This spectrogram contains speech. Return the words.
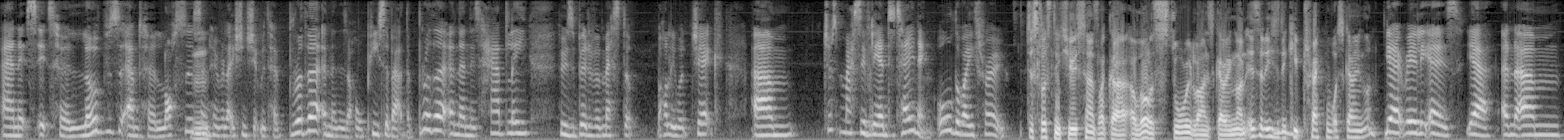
And it's it's her loves and her losses mm. and her relationship with her brother and then there's a whole piece about the brother and then there's Hadley who's a bit of a messed up Hollywood chick. Um, just massively entertaining all the way through Just listening to you sounds like a, a lot of storylines going on. Is it easy to keep track of what's going on? Yeah, it really is. Yeah, and um,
